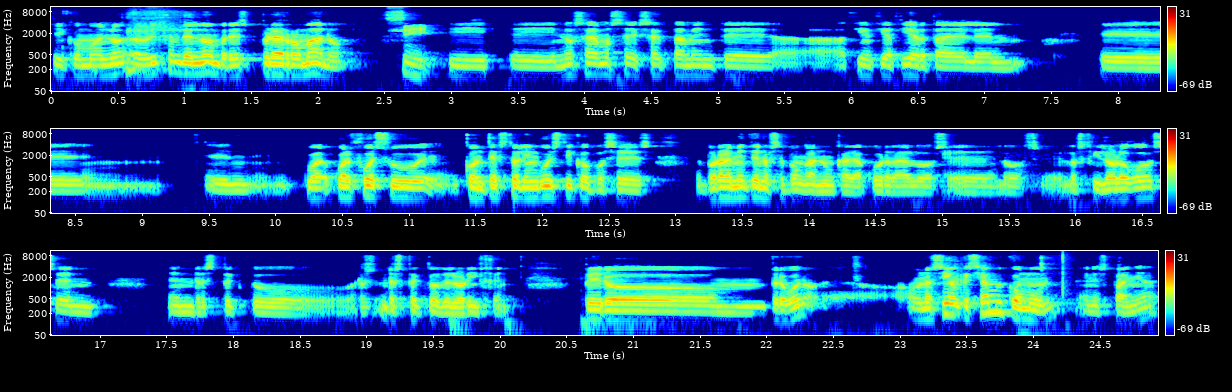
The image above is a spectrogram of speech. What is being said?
y como el, origen del nombre es prerromano. Sí. Y, no sabemos exactamente a, ciencia cierta el, eh, cuál, fue su eh, contexto lingüístico, pues es, probablemente no se pongan nunca de acuerdo los, eh, los, los, filólogos en, en, respecto, respecto del origen. Pero, pero bueno, aún así, aunque sea muy común en España,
